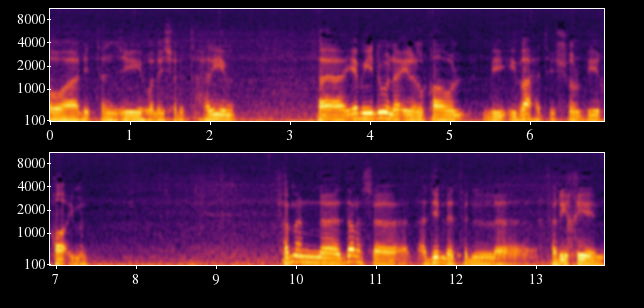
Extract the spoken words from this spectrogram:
هو للتنزيه وليس للتحريم. فيميلون إلى القول بإباحة الشرب قائما. فمن درس أدلة الفريقين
